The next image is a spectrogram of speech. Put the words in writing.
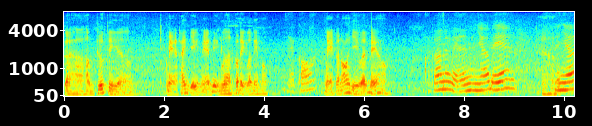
Rồi à, hôm trước thì à, mẹ thấy vậy mẹ điện lên có điện lên em không? Dạ có. Mẹ có nói gì về bé không? Dạ có nói về nó nhớ bé. Nó nhớ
